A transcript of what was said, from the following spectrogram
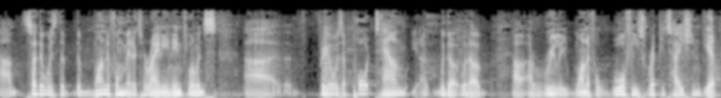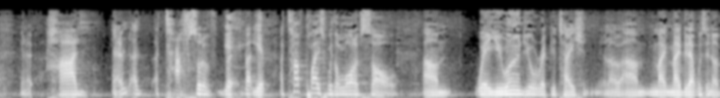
Um, so there was the, the wonderful Mediterranean influence. Uh, Freo was a port town, you know, with a with a a, a really wonderful wharfies reputation. Yep. You know, hard, you know, a, a tough sort of, but, Yeah, but yep. a tough place with a lot of soul, um, where you earned your reputation. You know, um, may, maybe that was in a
